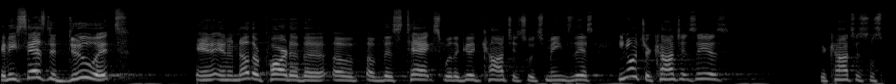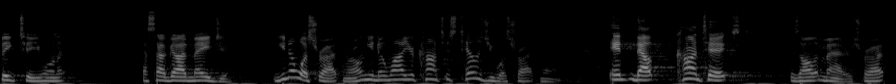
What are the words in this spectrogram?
And He says to do it in, in another part of, the, of, of this text with a good conscience, which means this. You know what your conscience is? Your conscience will speak to you on it. That's how God made you. You know what's right and wrong. You know why your conscience tells you what's right and wrong. And now, context is all that matters, right?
